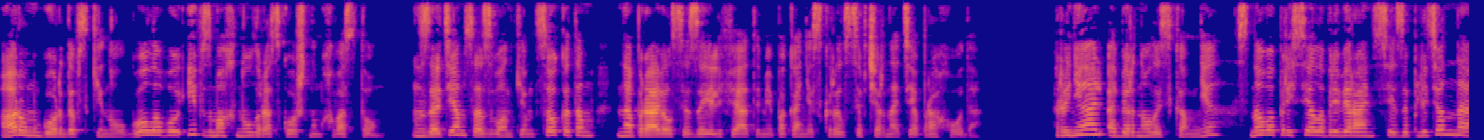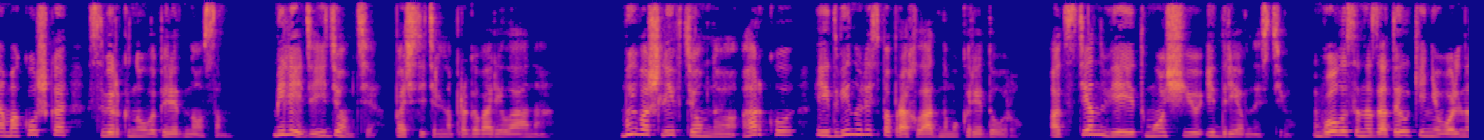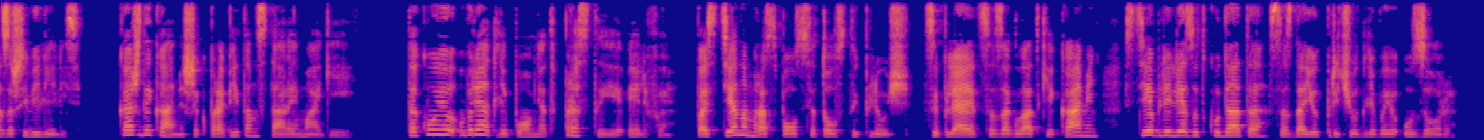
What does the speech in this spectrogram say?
Арум гордо вскинул голову и взмахнул роскошным хвостом. Затем со звонким цокотом направился за эльфятами, пока не скрылся в черноте прохода. Рениаль обернулась ко мне, снова присела в реверансе, заплетенная макушка сверкнула перед носом. «Миледи, идемте», – почтительно проговорила она. Мы вошли в темную арку и двинулись по прохладному коридору. От стен веет мощью и древностью. Волосы на затылке невольно зашевелились. Каждый камешек пропитан старой магией. Такую вряд ли помнят простые эльфы. По стенам расползся толстый плющ, цепляется за гладкий камень, стебли лезут куда-то, создают причудливые узоры.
